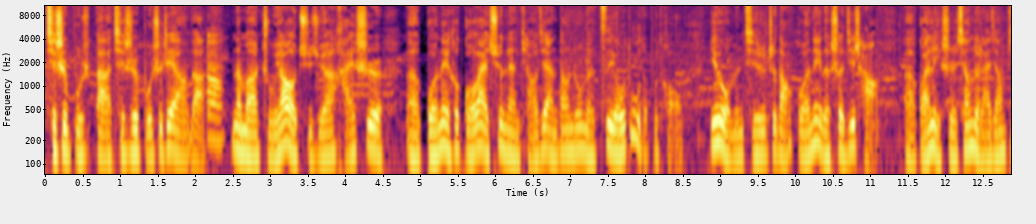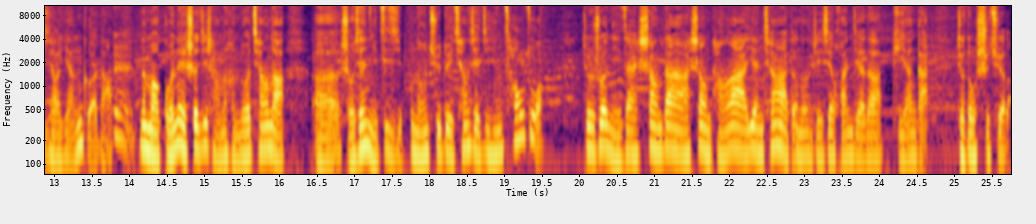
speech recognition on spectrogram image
其实不是啊、其实不是这样的。嗯那么主要取决还是呃国内和国外训练条件当中的自由度的不同，因为我们其实知道国内的射击场呃管理是相对来讲比较严格的。嗯那么国内射击场的很多枪呢，呃，首先你自己不能去对枪械进行操作，就是说你在上弹啊、上膛啊、验枪啊等等这些环节的体验感就都失去了。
